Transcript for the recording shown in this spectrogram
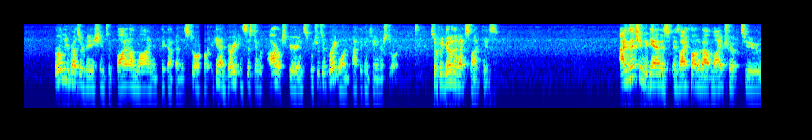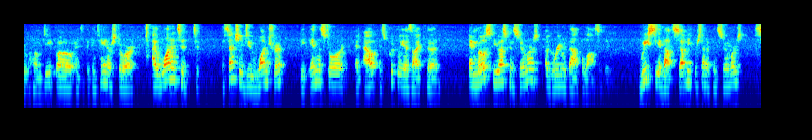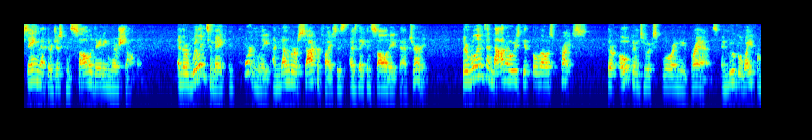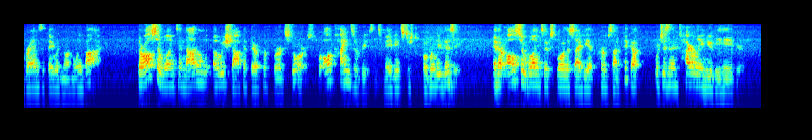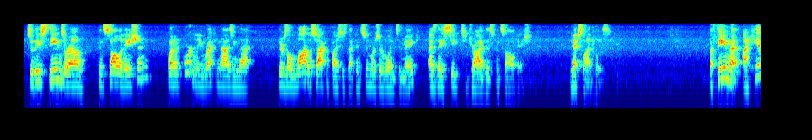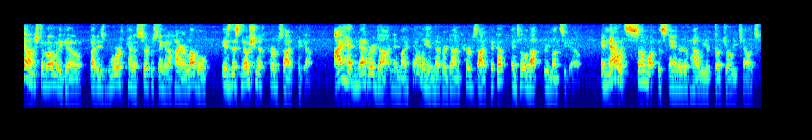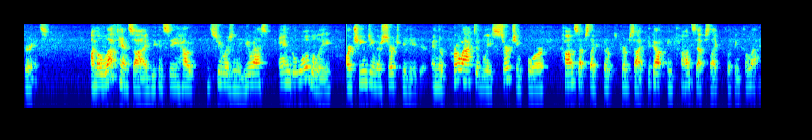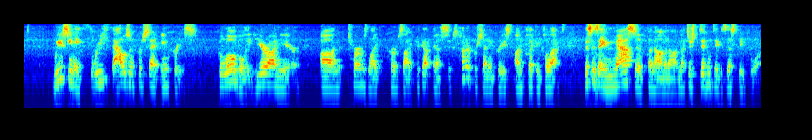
early reservation to buy online and pick up in the store. Again, very consistent with our experience, which was a great one at the container store. So if we go to the next slide, please. I mentioned again, as, as I thought about my trip to Home Depot and to the container store, I wanted to, to essentially do one trip, be in the store and out as quickly as I could. And most US consumers agree with that philosophy. We see about 70% of consumers saying that they're just consolidating their shopping. And they're willing to make, importantly, a number of sacrifices as they consolidate that journey. They're willing to not always get the lowest price. They're open to exploring new brands and move away from brands that they would normally buy. They're also willing to not only always shop at their preferred stores for all kinds of reasons. Maybe it's just overly busy. And they're also willing to explore this idea of curbside pickup, which is an entirely new behavior. So these themes around consolidation, but importantly, recognizing that there's a lot of sacrifices that consumers are willing to make as they seek to drive this consolidation. Next slide, please. A theme that I hit on just a moment ago, but is worth kind of surfacing at a higher level, is this notion of curbside pickup. I had never done, and my family had never done curbside pickup until about three months ago. And now it's somewhat the standard of how we approach our retail experience. On the left-hand side, you can see how consumers in the US and globally are changing their search behavior and they're proactively searching for concepts like curbside pickup and concepts like click and collect. We've seen a 3,000% increase globally year on year on terms like curbside pickup and a 600% increase on click and collect. This is a massive phenomenon that just didn't exist before.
